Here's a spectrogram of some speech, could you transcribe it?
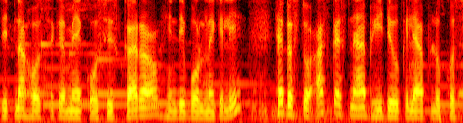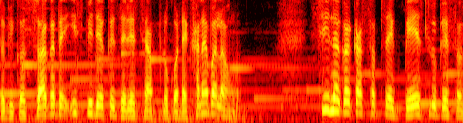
जितना हो सके मैं कोशिश कर रहा हूँ हिंदी बोलने के लिए। है दोस्तों आज का इस नया वीडियो के लिए आप लोग को सभी को स्वागत है। इस वीडियो के ज़रिए से आप लोग को दिखाने वाला हूँ श्रीनगर का सबसे एक बेस्ट लोकेशन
